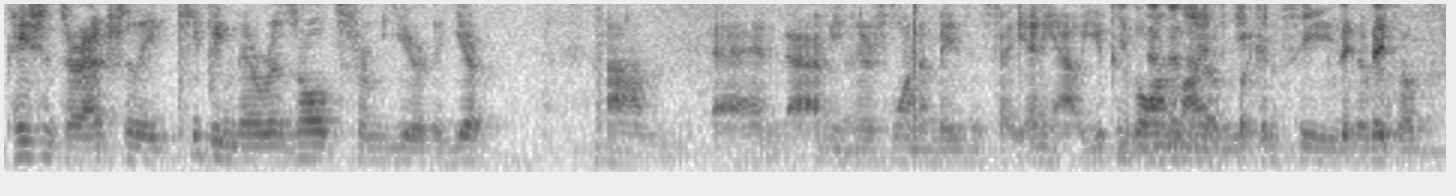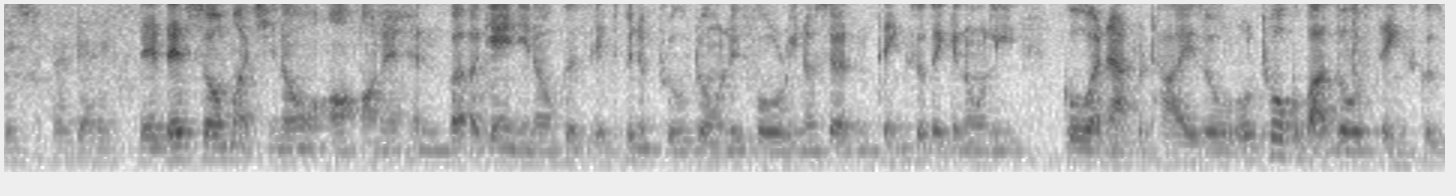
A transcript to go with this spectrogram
patients are actually keeping their results from year to year. And uh, I mean, there's one amazing study. Anyhow, you can go No, no, no, online no, and you but can see they- the they- results patients are getting. there, there's so much you know on, on it. And but again you know because it's been approved only for you know certain things. So they can only go and advertise or, or talk about those things because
